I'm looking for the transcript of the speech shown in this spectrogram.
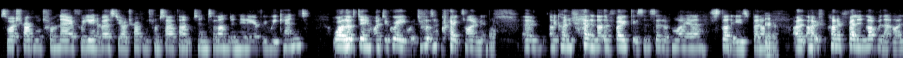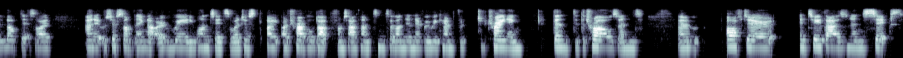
So I travelled from there for university. I travelled from Southampton to London nearly every weekend while I was doing my degree, which wasn't great timing. Oh. Um, I kind of had another focus instead of my uh, studies, but um, Yeah. I, I kind of fell in love with that and I loved it. So I, and it was just something that I really wanted. So I just I, I travelled up from Southampton to London every weekend for to training, then did the trials, and um, after in 2006,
